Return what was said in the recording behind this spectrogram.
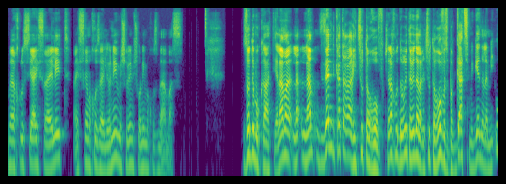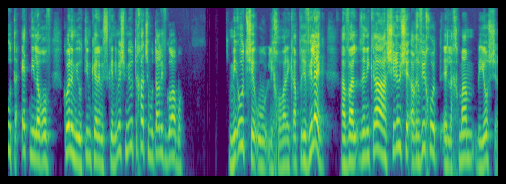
מהאוכלוסייה הישראלית, ה-20% העליונים משלמים 80% מהמס. זו דמוקרטיה, למה, למה, זה נקרא עריצות הרוב, כשאנחנו מדברים תמיד על עריצות הרוב אז בג"ץ מגן על המיעוט האתני לרוב, כל מיני מיעוטים כאלה מסכנים, יש מיעוט אחד שמותר לפגוע בו. מיעוט שהוא לכאורה נקרא פריבילג, אבל זה נקרא העשירים שהרוויחו את לחמם ביושר.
